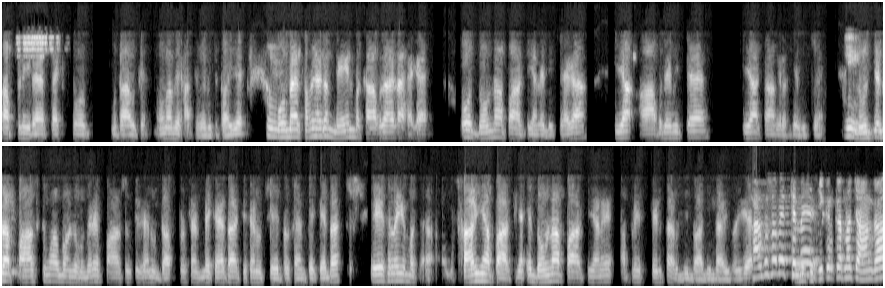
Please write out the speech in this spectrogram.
ਆਪਣੀ ਟੈਕਸ ਤੋਂ ਮੁਤਾਬਕ ਉਹਨਾਂ ਦੇ ਹੱਥ ਦੇ ਵਿੱਚ ਪਾਈ ਹੈ। ਉਹ ਮੈਂ ਸਮਝਦਾ ਕਿ ਮੇਨ ਮੁਕਾਬਲਾ ਜਿਹੜਾ ਹੈਗਾ ਉਹ ਦੋਨਾਂ ਪਾਰਟੀਆਂ ਦੇ ਵਿੱਚ ਹੈਗਾ ਜਾਂ ਆਪ ਦੇ ਵਿੱਚ ਹੈ ਜਾਂ ਕਾਂਗਰਸ ਦੇ ਵਿੱਚ ਹੈ। ਦੂਜੇ ਦਾ ਪਾਸ ਕਮਾ ਮੰਗ ਹੁੰਦੇ ਨੇ ਪਾਸ ਕਿਸੇ ਨੂੰ 10% ਨੇ ਕਹਿਤਾ ਕਿਸੇ ਨੂੰ 6% ਤੇ ਕਹਿਤਾ। ਇਸ ਲਈ ਸਾਰੀਆਂ ਪਾਰਟੀਆਂ ਇਹ ਦੋਨਾਂ ਪਾਰਟੀਆਂ ਨੇ ਆਪਣੀ ਸਿਰ ਧੜ ਦੀ ਬਾਜੀ ਲਾਈ ਹੋਈ ਹੈ। ਖਾਂਦੋ ਸਾਹਿਬ ਇੱਥੇ ਮੈਂ ਜ਼ਿਕਰ ਕਰਨਾ ਚਾਹਾਂਗਾ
